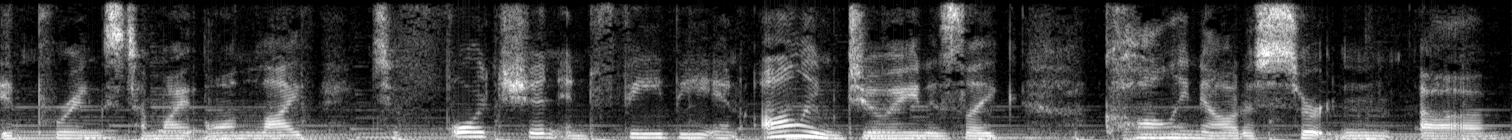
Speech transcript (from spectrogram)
it brings to my own life, to Fortune and Phoebe, and all I'm doing is like calling out a certain. Um,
